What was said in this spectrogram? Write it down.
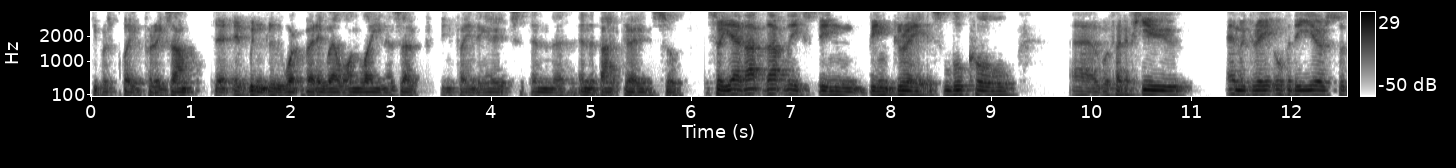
keeper's playing, for example. It, it wouldn't really work very well online, as I've been finding out in the in the background. So so yeah, that that league's been been great. It's local. Uh, we've had a few emigrate over the years, so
